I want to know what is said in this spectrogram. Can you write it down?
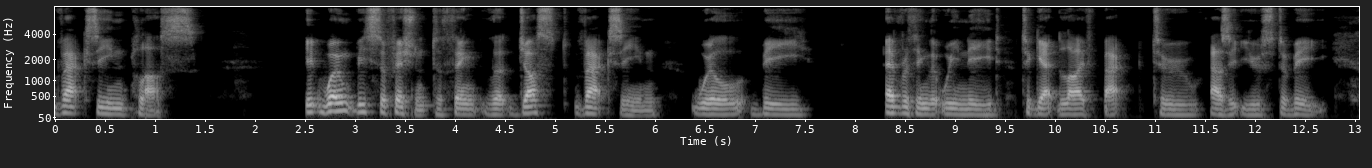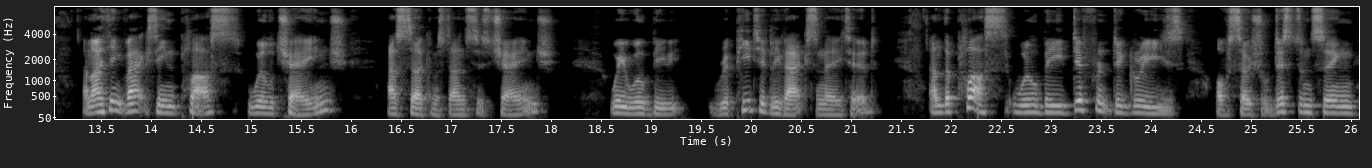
vaccine plus. It won't be sufficient to think that just vaccine will be everything that we need to get life back to as it used to be. And I think Vaccine Plus will change as circumstances change. We will be repeatedly vaccinated, and the plus will be different degrees of social distancing,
